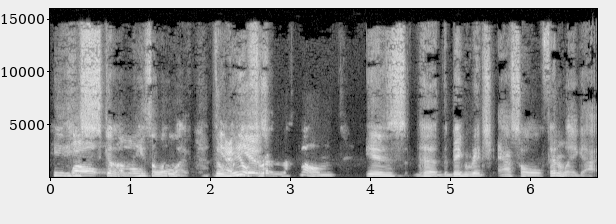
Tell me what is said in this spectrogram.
he, he's Well, scum well, he's a lowlife the yeah, real threat in the film is the the big rich asshole Fenway guy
